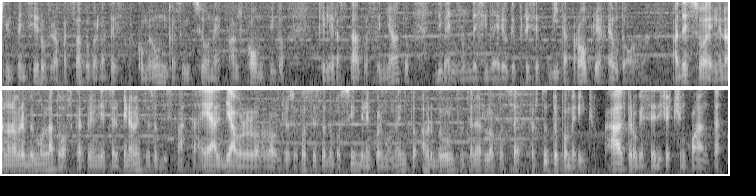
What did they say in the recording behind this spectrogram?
Il pensiero che era passato per la testa come unica soluzione al compito che le era stato assegnato divenne un desiderio che prese vita propria e autonoma. Adesso Elena non avrebbe mollato Oscar prima di essere pienamente soddisfatta e al diavolo l'orologio, se fosse stato possibile in quel momento avrebbe voluto tenerlo con sé per tutto il pomeriggio, altro che 16.50.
